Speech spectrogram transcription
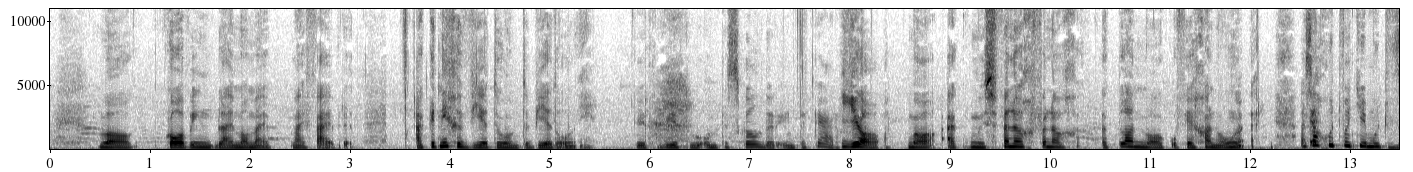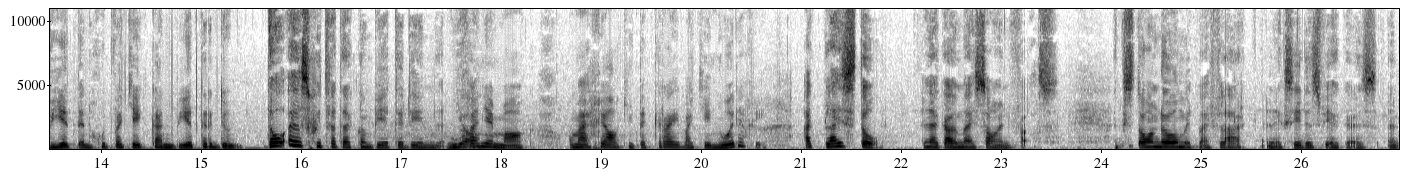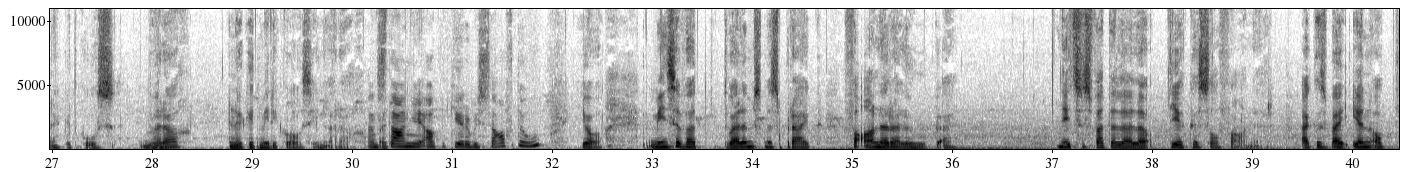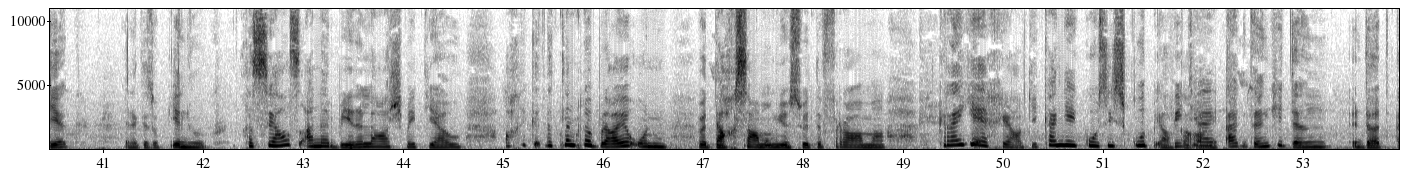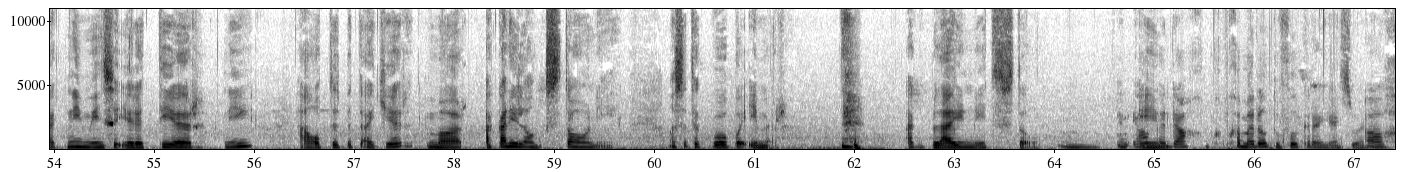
maar carving bly maar my my favourite. Ek het nie geweet hoe om te bedel nie. Jy het geweet hoe om te skilder en te kerf. Ja, maar ek moes vinnig vinnig 'n plan maak of jy gaan honger. Is daar goed wat jy moet weet en goed wat jy kan beter doen? Daar is goed wat ek kan beter doen. Hoe ja. gaan jy maak om my geldjie te kry wat jy nodig het? Ek bly stil en ek hou my sign vas. Ek staan daar met my vlerk en ek sê dis vir ek is en ek het kos nodig en ek het medikasie nodig. Dan staan jy elke keer op dieselfde hoek? Ja. Mense wat dwelms misbruik, verander hulle hoeke. Net soos wat hulle hulle apteke sal verander. Ek is by een apteek en ek is op een hoek. Gesels ander bedelaars met jou. Ag ek dit klink nou baie onbedagsaam om jou so te vra, maar kry jy geld? Jy kan jy kossies koop elke aand. Weet jy, ek dink die ding dat ek nie mense irriteer nie help dit baie keer, maar ek kan nie lank staan nie. As dit ek bo op 'n immer. ek bly net stil. Mm. En elke en, dag gemiddeld hoeveel kry jy so? Ag.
